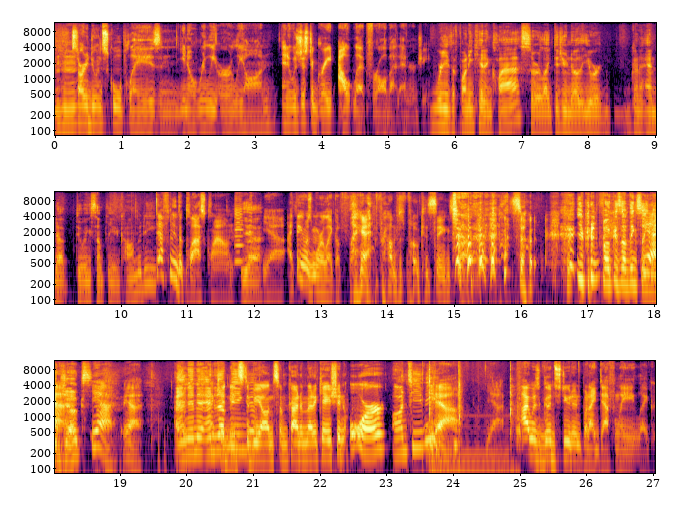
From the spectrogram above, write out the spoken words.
Mm-hmm. started doing school plays, and you know, really early on, and it was just a great outlet for all that energy. Were you the funny kid in class, or like, did you know that you were gonna end up doing something in comedy? Definitely the class clown. Yeah. Yeah, I think it was more like a like I had problems focusing. So, so you couldn't focus on things, so you made jokes. Yeah, yeah. And then it That ended kid up being needs to good. be on some kind of medication, or on TV. yeah, yeah. I was a good student, but I definitely like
